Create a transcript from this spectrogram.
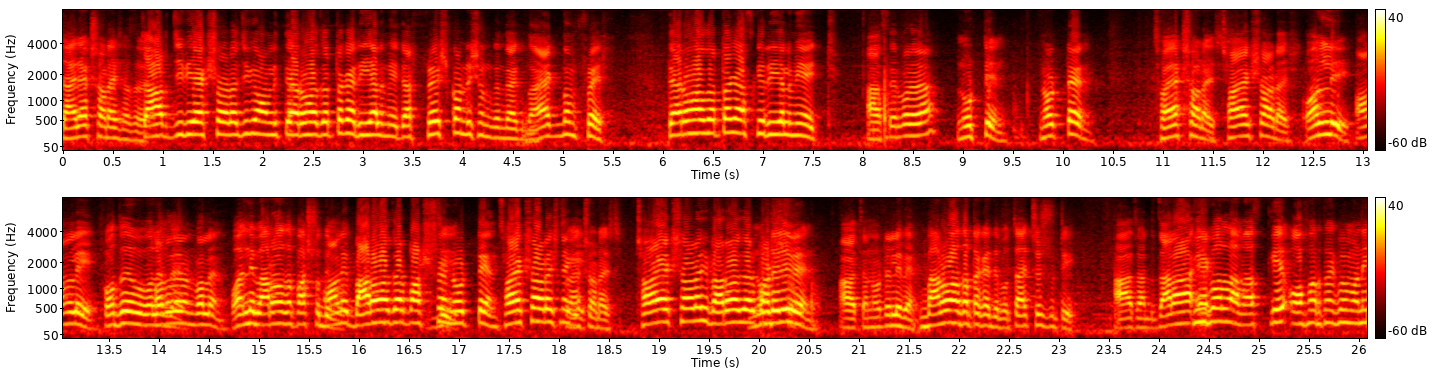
চার একশো আঠাশ আছে চার জিবি একশো আঠাশ জিবি অনলি তেরো হাজার টাকা রিয়েলমি এইট আর ফ্রেশ কন্ডিশন কিন্তু একদম একদম ফ্রেশ তেরো হাজার টাকা আজকে রিয়েলমি এইট আচ্ছা এরপরে নোট টেন নোট টেন ছয় একশো ছয় একশো অনলি অনলি কত দেবো বলেন বলেন? অনলি বারো হাজার পাঁচশো অনলি বারো হাজার পাঁচশো নোট টেন ছয় একশো ছয় নাকি? একশো ছয় একশো আঠাশ বারো হাজার নোট ইলেভেন আচ্ছা নোট ইলেভেন বারো হাজার টাকা দেবো চার চৌষট্টি আচ্ছা যারা কি এক- বললাম আজকে অফার থাকবে মানে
